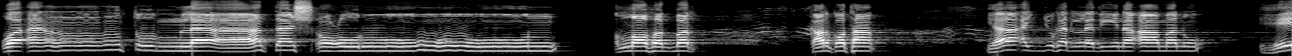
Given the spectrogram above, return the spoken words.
وأنتم لا تشعرون الله أكبر কার কথা ইয়া আইয়ুহাল্লাযীনা আমানু হে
